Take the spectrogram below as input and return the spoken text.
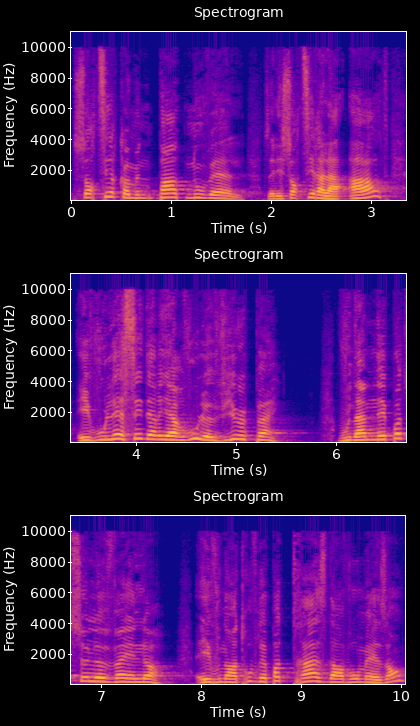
sortir comme une pâte nouvelle. Vous allez sortir à la hâte et vous laissez derrière vous le vieux pain. Vous n'amenez pas de ce levain-là. Et vous n'en trouverez pas de traces dans vos maisons,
